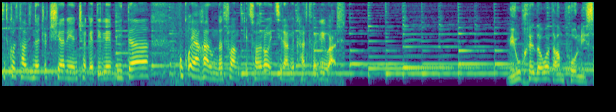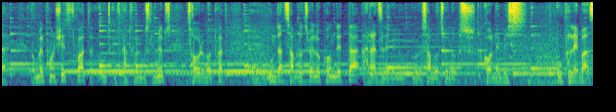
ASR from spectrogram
თითქოს თავის ნაჭუჭში არიან ჩაკეტილები და უკვე აღარ უნდათ რომ ამტკიცონ, რომ იცი რამე ქართველი ვარ. მიუხედავად ამ ფონისა, რომელ ფონშიც თქვათ უწევთ ქართველ მუსლიმებს ცხოვრება თქვათ უნდათ სამლოცველო კონდეთ და არაძლებენ სამლოცველოს კონების უფლებას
